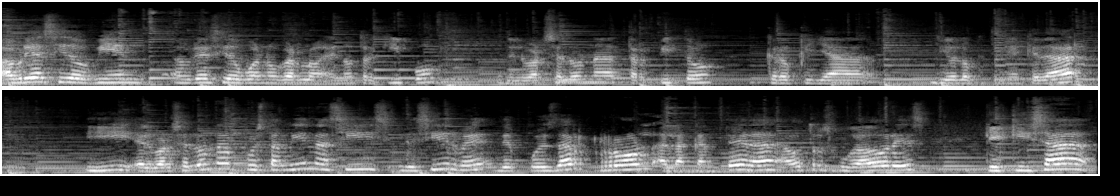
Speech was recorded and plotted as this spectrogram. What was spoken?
habría sido bien, habría sido bueno verlo en otro equipo, en el Barcelona, Tarpito, creo que ya dio lo que tenía que dar. Y el Barcelona pues también así le sirve de pues dar rol a la cantera, a otros jugadores que quizá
